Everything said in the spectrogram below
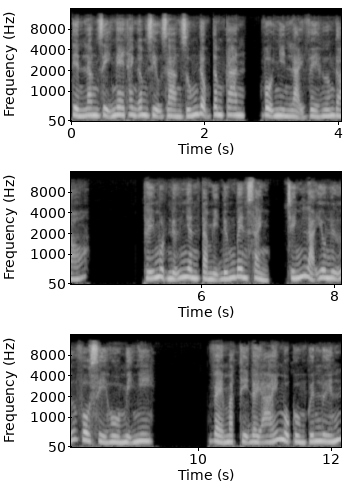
Tiền lăng dị nghe thanh âm dịu dàng rúng động tâm can, vội nhìn lại về hướng đó. Thấy một nữ nhân tà mị đứng bên sảnh, chính là yêu nữ vô sỉ Hồ Mị Nhi. Vẻ mặt thị đầy ái mộ cùng quyến luyến,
